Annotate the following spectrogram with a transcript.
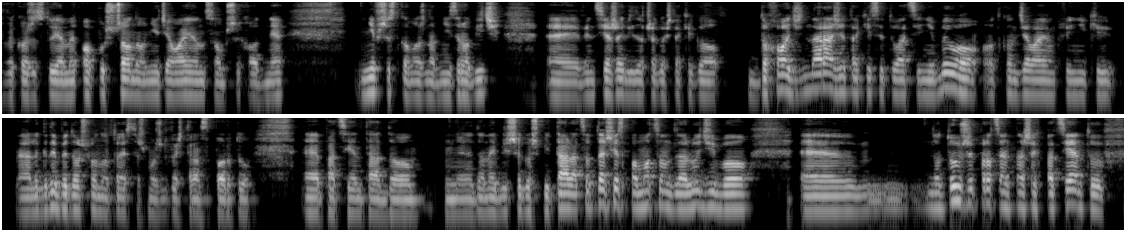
wykorzystujemy opuszczoną, niedziałającą przychodnię. Nie wszystko można w niej zrobić, e, więc jeżeli do czegoś takiego dochodzi, na razie takiej sytuacji nie było, odkąd działają kliniki ale gdyby doszło, no to jest też możliwość transportu e, pacjenta do, e, do najbliższego szpitala, co też jest pomocą dla ludzi, bo e, no, duży procent naszych pacjentów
